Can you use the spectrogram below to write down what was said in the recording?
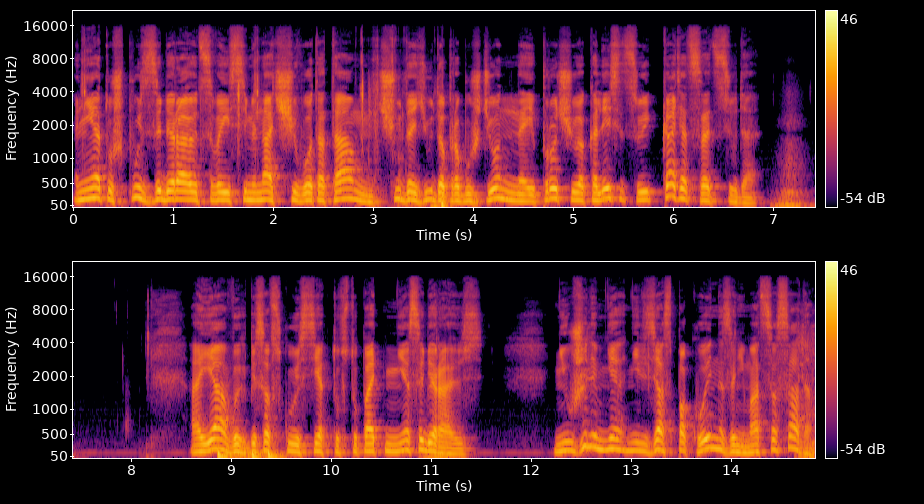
Нет уж, пусть забирают свои семена чего-то там, чудо-юдо пробужденное и прочую околесицу и катятся отсюда. А я в их бесовскую секту вступать не собираюсь. Неужели мне нельзя спокойно заниматься садом?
